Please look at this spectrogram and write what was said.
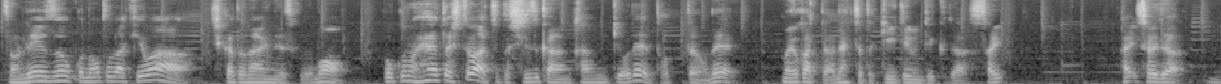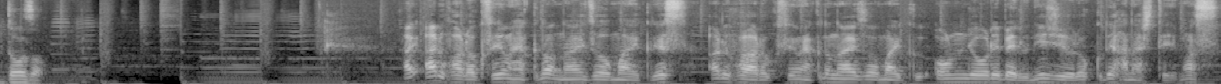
その冷蔵庫の音だけは仕方ないんですけども、僕の部屋としてはちょっと静かな環境で撮ったので、まあよかったらね、ちょっと聞いてみてください。はい、それではどうぞ。はい、α6400 の内蔵マイクです。α6400 の内蔵マイク、音量レベル26で話しています。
